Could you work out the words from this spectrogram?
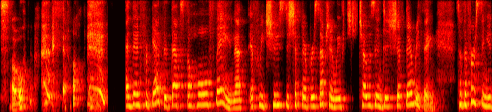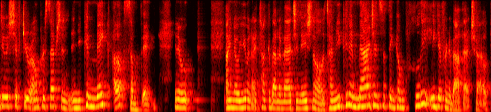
so and then forget that that's the whole thing that if we choose to shift our perception we've chosen to shift everything so the first thing you do is shift your own perception and you can make up something you know I know you and I talk about imagination all the time. You can imagine something completely different about that child.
